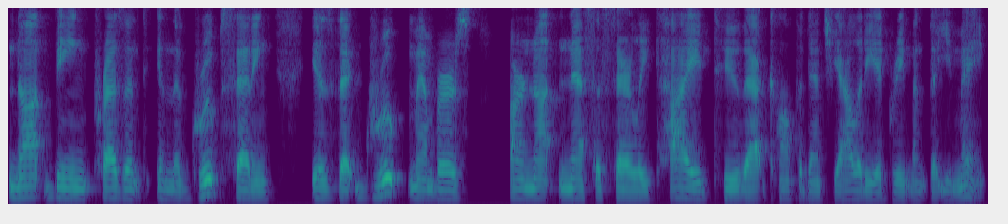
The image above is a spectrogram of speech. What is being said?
not being present in the group setting is that group members are not necessarily tied to that confidentiality agreement that you make.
